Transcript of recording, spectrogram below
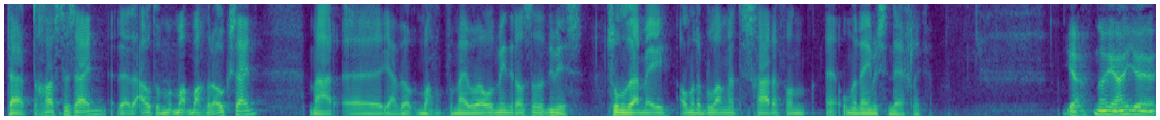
daar te gast te zijn. De, auto ma- mag er ook zijn. Maar ja, wel, mag voor mij wel wat minder dan dat het nu is. Zonder daarmee andere belangen te schaden van ondernemers en dergelijke. Ja, nou ja, je,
